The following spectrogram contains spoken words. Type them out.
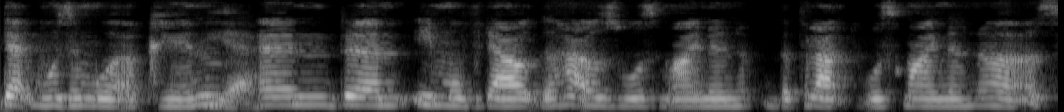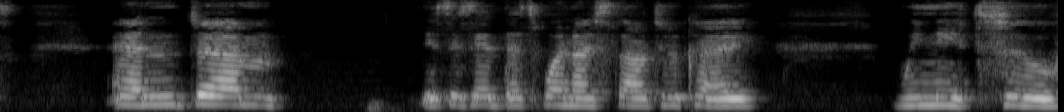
that wasn't working. Yeah. And um, he moved out. The house was mine, and the flat was mine and hers. And um, this is it. That's when I started. Okay, we need to.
